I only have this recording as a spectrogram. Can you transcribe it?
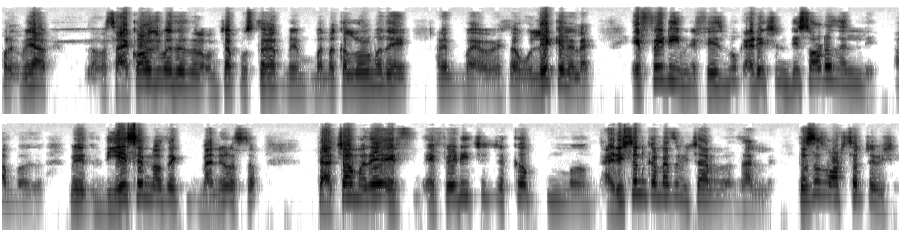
म्हणजे सायकॉलॉजीमध्ये आमच्या पुस्तकात मनकल्लोळमध्ये आणि उल्लेख केलेला आहे. एफ ए डी म्हणजे फेसबुक ऍडिक्शन डिसऑर्डर झालेली म्हणजे डीएसएम नावाचं एक मॅन्युअल असतं. त्याच्यामध्ये एफ एफ ए डी चक्क ऍडिशन करण्याचा विचार झालेला आहे. तसंच व्हॉट्सअपच्या विषयी.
